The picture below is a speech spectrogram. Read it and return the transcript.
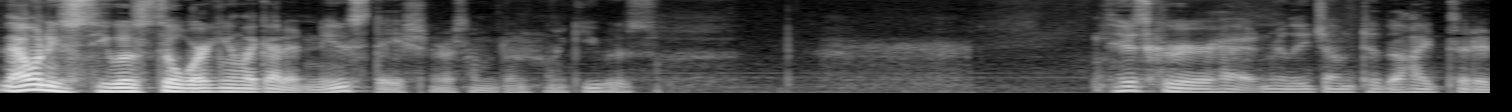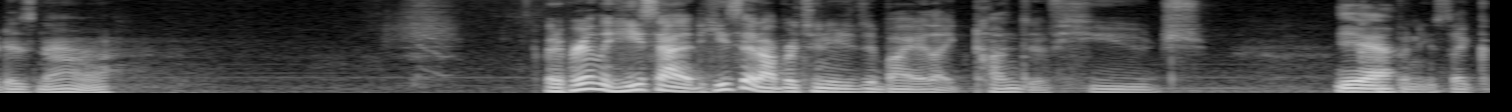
That one he's, he was still working like at a news station or something. Like he was. His career hadn't really jumped to the heights that it is now. But apparently he's had he's had opportunity to buy like tons of huge yeah, companies like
